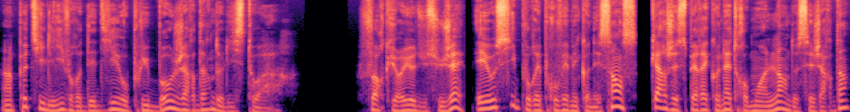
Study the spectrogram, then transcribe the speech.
un petit livre dédié aux plus beaux jardins de l'histoire. Fort curieux du sujet, et aussi pour éprouver mes connaissances, car j'espérais connaître au moins l'un de ces jardins,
